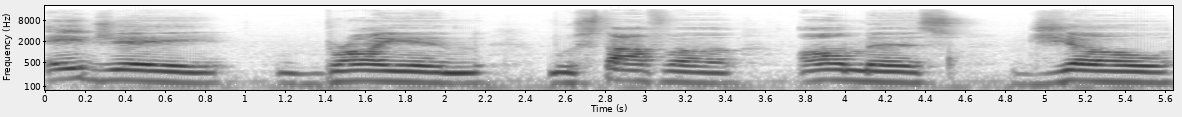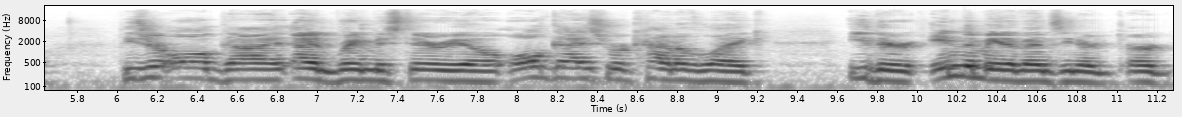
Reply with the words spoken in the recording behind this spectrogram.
AJ, Brian, Mustafa, Almas, Joe. These are all guys, and Rey Mysterio, all guys who are kind of like either in the main event scene or, or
